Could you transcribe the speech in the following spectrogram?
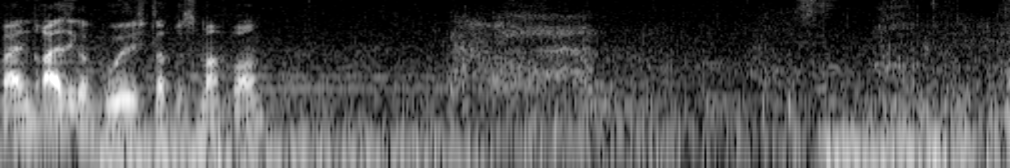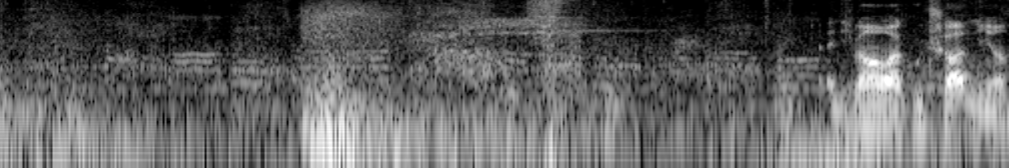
32er Ghoul, ich glaube, das ist machbar. Endlich machen wir mal gut Schaden hier.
